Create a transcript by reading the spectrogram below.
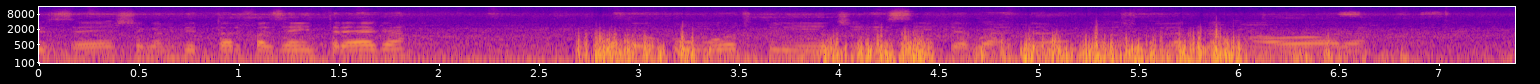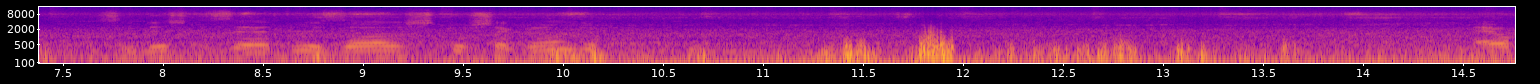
Quiser, chegando em Vitória fazer a entrega. Estou com outro cliente em Recife aguardando, acho que levar uma hora. Se Deus quiser, duas horas estou chegando. É o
